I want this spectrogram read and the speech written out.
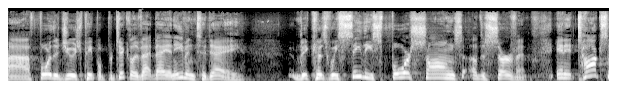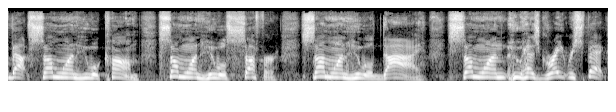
uh, for the Jewish people, particularly that day and even today, because we see these four songs of the servant, and it talks about someone who will come, someone who will suffer, someone who will die, someone who has great respect,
